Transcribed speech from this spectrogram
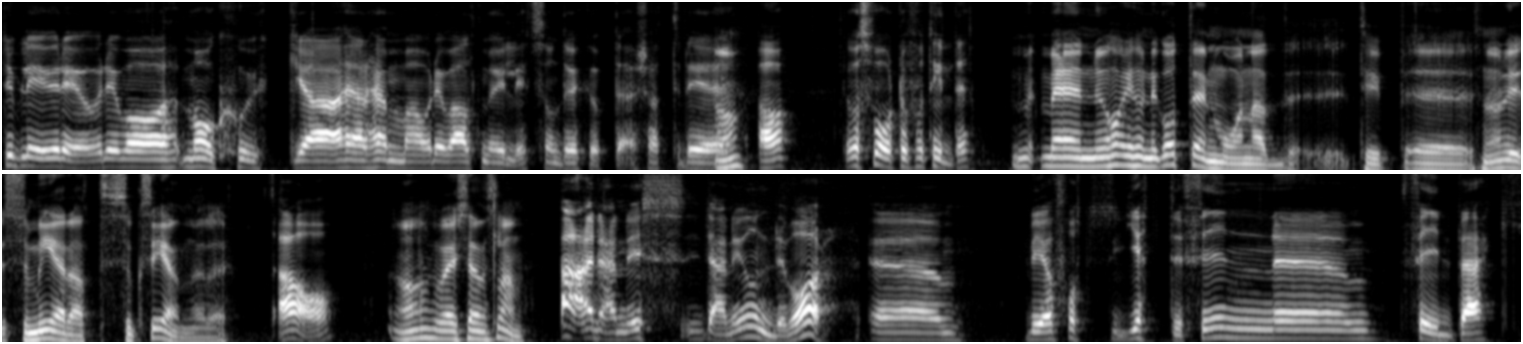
det blev ju det. Och det var magsjuka här hemma och det var allt möjligt som dök upp där. Så att det, Ja. ja. det var svårt att få till det. Men nu har ju hunnit gått en månad, typ. eh, Så nu har ni summerat succén, eller? Ja, Ja, vad är känslan? ah, den, är, den är underbar. Ehm, vi har fått jättefin ehm, feedback.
